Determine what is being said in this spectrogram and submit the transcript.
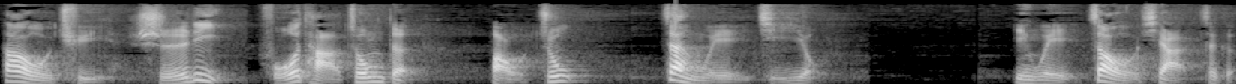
盗取十粒佛塔中的宝珠，占为己有，因为造下这个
